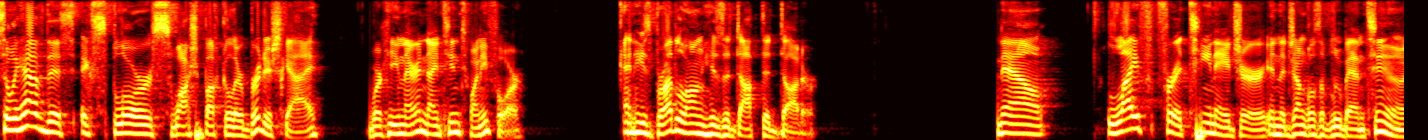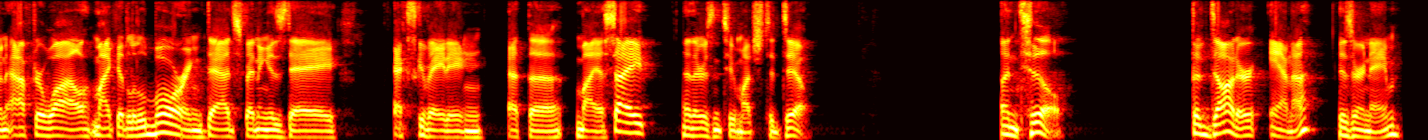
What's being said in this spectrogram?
So we have this explorer, swashbuckler British guy working there in 1924, and he's brought along his adopted daughter. Now, life for a teenager in the jungles of Lubantun after a while might get a little boring. Dad spending his day excavating at the Maya site, and there isn't too much to do. Until the daughter, Anna is her name,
